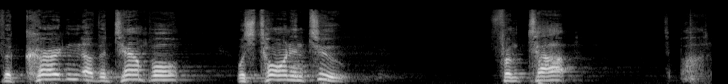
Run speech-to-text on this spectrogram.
the curtain of the temple was torn in two from top to bottom.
